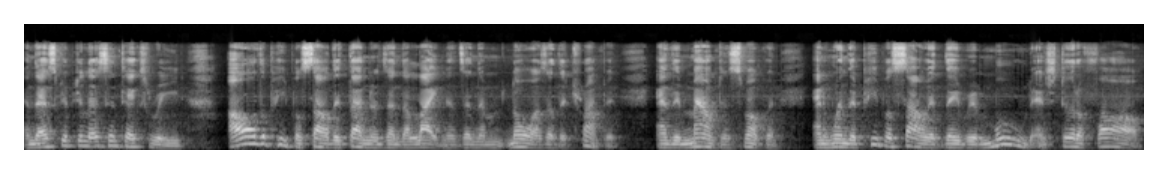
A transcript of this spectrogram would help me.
And that scripture lesson text read, All the people saw the thunders and the lightnings and the noise of the trumpet and the mountain smoking. And when the people saw it, they removed and stood afar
